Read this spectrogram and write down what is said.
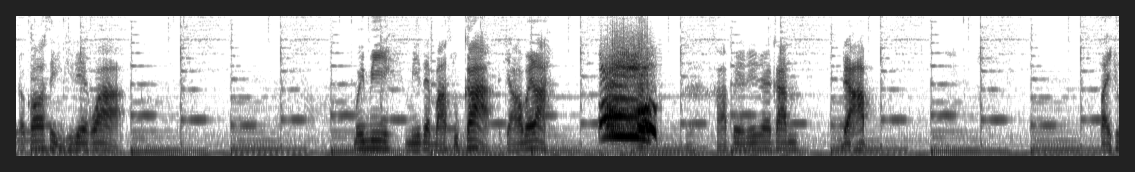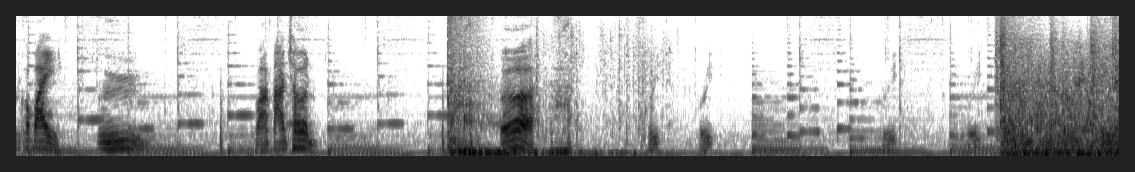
แล้วก็สิ่งที่เรียกว่า ไม่มีมีแต่บาซูก้าจะเอาไหมล่ะครับเป็นอันนี้แล้วกันดาบใส่ชุดเข้าไปอือวางตาเชิญ เออเฮ้ยเฮ้ยเฮ้ยเฮ้ยนี่ไงนี่ไง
